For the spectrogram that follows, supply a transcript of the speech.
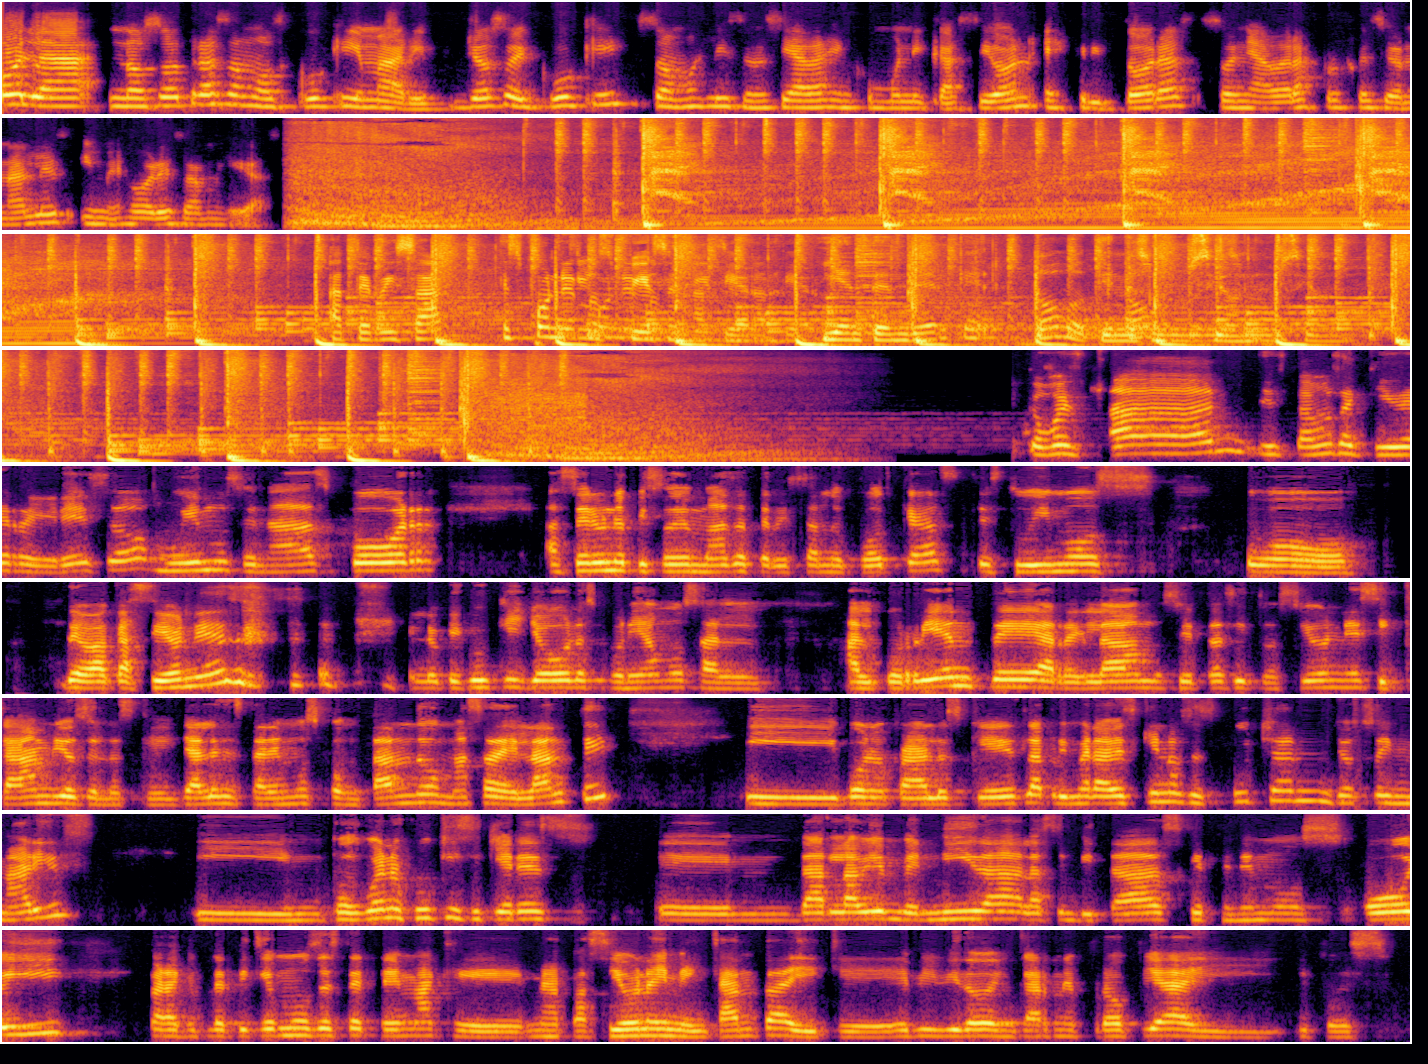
Hola, nosotras somos Cookie y Mari. Yo soy Cookie, somos licenciadas en comunicación, escritoras, soñadoras profesionales y mejores amigas. Aterrizar es poner los pies en la tierra y entender que todo tiene solución. ¿Cómo están? Estamos aquí de regreso, muy emocionadas por hacer un episodio más de Aterrizando Podcast. Estuvimos como de vacaciones, en lo que Cookie y yo nos poníamos al, al corriente, arreglábamos ciertas situaciones y cambios de los que ya les estaremos contando más adelante. Y bueno, para los que es la primera vez que nos escuchan, yo soy Marius. Y pues bueno, Cookie, si quieres eh, dar la bienvenida a las invitadas que tenemos hoy para que platiquemos de este tema que me apasiona y me encanta y que he vivido en carne propia y, pues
